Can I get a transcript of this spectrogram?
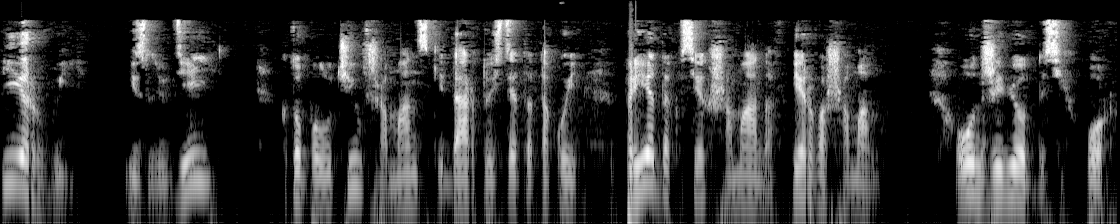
первый из людей, кто получил шаманский дар. То есть это такой предок всех шаманов, первошаман. Он живет до сих пор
